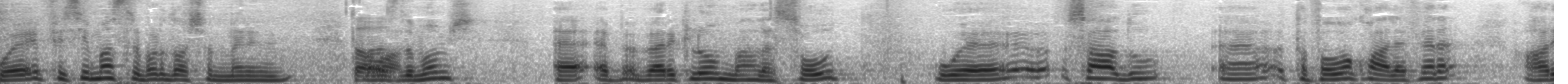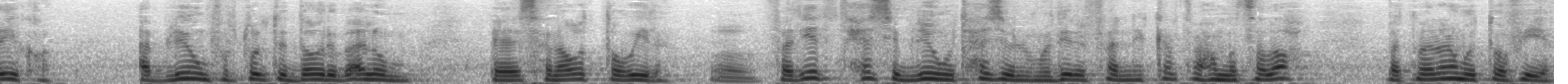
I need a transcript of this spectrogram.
واف سي مصر برضه عشان ما. نظلمهمش آه، ببارك لهم على الصعود وصعدوا آه، تفوقوا على فرق عريقة قبليهم في بطولة الدوري بقى لهم سنوات طويلة. فدي تتحسب ليهم وتتحسب للمدير الفني الكابتن محمد صلاح. بتمنى لهم التوفيق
